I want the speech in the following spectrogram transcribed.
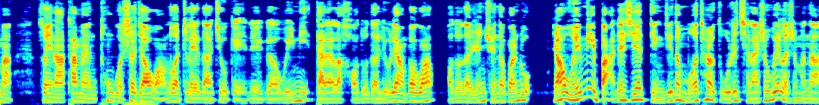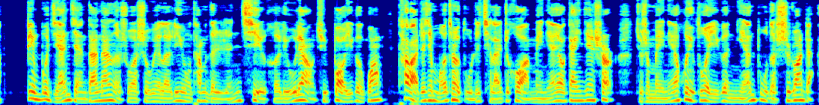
嘛，所以呢，他们通过社交网络之类的，就给这个维密带来了好多的流量曝光，好多的人群的关注。然后维密把这些顶级的模特组织起来是为了什么呢？并不简简单单的说是为了利用他们的人气和流量去曝一个光。他把这些模特组织起来之后啊，每年要干一件事儿，就是每年会做一个年度的时装展。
